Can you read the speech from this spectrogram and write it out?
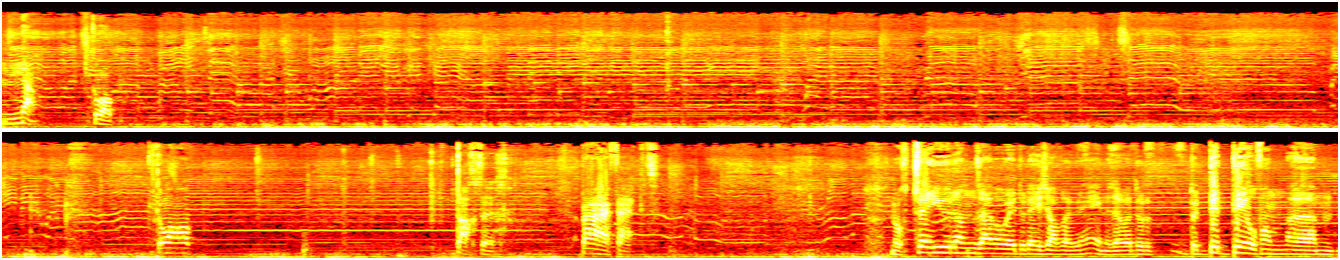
Nou, kom op. Kom op. 80. Perfect. Nog twee uur dan zijn we alweer door deze aflevering heen. Dan zijn we door, door dit deel van um,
